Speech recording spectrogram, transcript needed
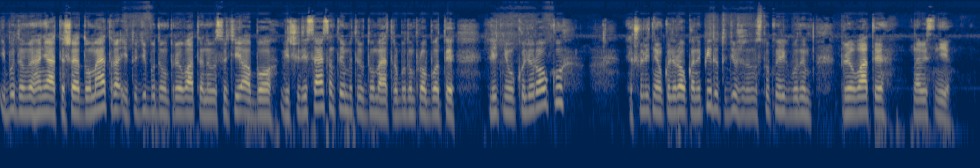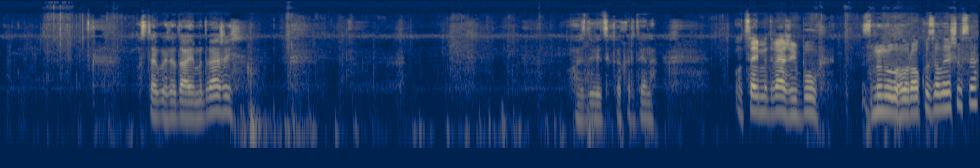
І будемо виганяти ще до метра, і тоді будемо прививати на висоті або від 60 см до метра. Будемо пробувати літню окуліровку. Якщо літня окуліровка не піде, тоді вже на наступний рік будемо прививати навесні. Ось так виглядає медвежий. Ось дивіться, яка картина. Оцей медвежий був з минулого року залишився,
